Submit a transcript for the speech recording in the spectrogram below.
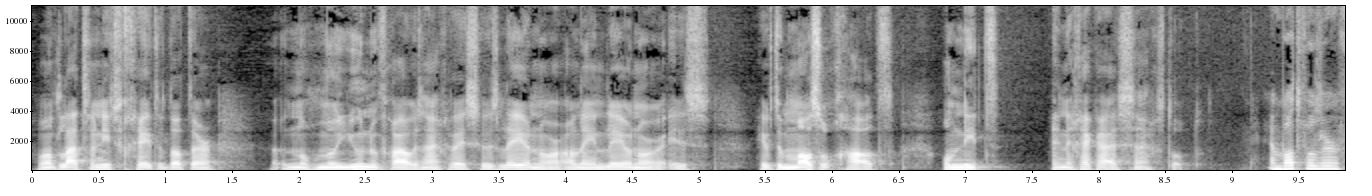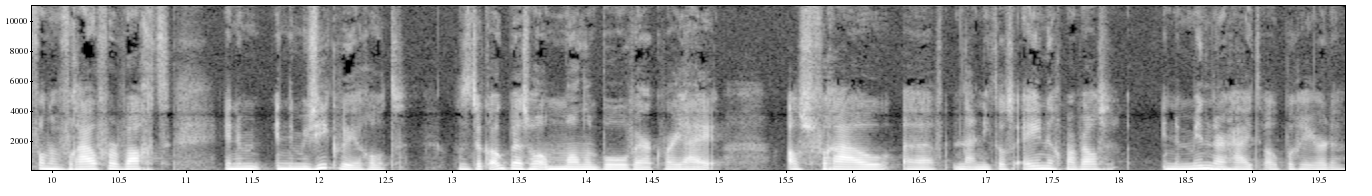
Want laten we niet vergeten dat er eh, nog miljoenen vrouwen zijn geweest zoals Leonor. Alleen Leonor is, heeft de mazzel gehad om niet in een gekkenhuis te zijn gestopt. En wat wordt er van een vrouw verwacht in de, in de muziekwereld? Dat is natuurlijk ook best wel een mannenbolwerk waar jij als vrouw, eh, nou niet als enig, maar wel als in de minderheid opereerde.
